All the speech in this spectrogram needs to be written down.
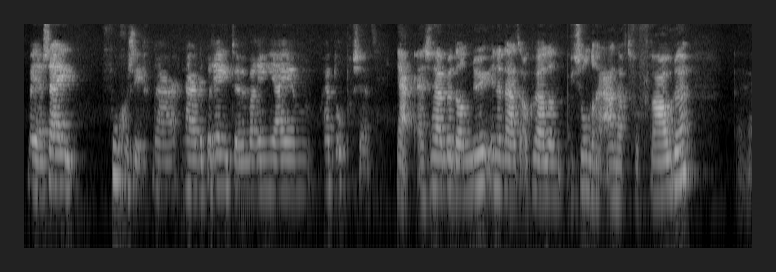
Maar ja, zij voegen zich naar, naar de breedte waarin jij hem hebt opgezet. Ja, en ze hebben dan nu inderdaad ook wel een bijzondere aandacht voor fraude. Eh,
